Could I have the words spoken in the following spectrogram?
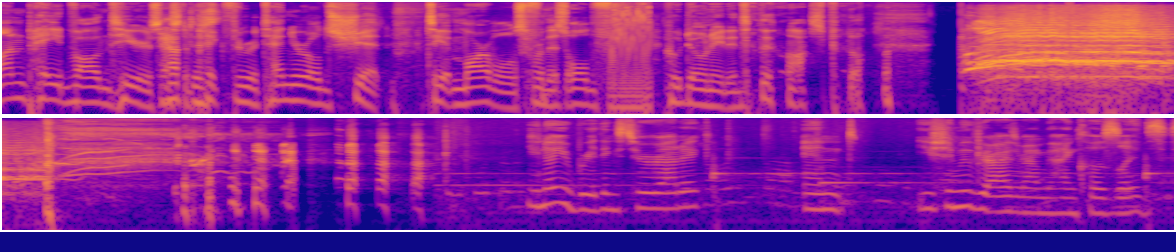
unpaid volunteers has Have to, to s- pick through a ten year old shit to get marbles for this old f- who donated to the hospital. You know your breathing's too erratic, and you should move your eyes around behind closed lids.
